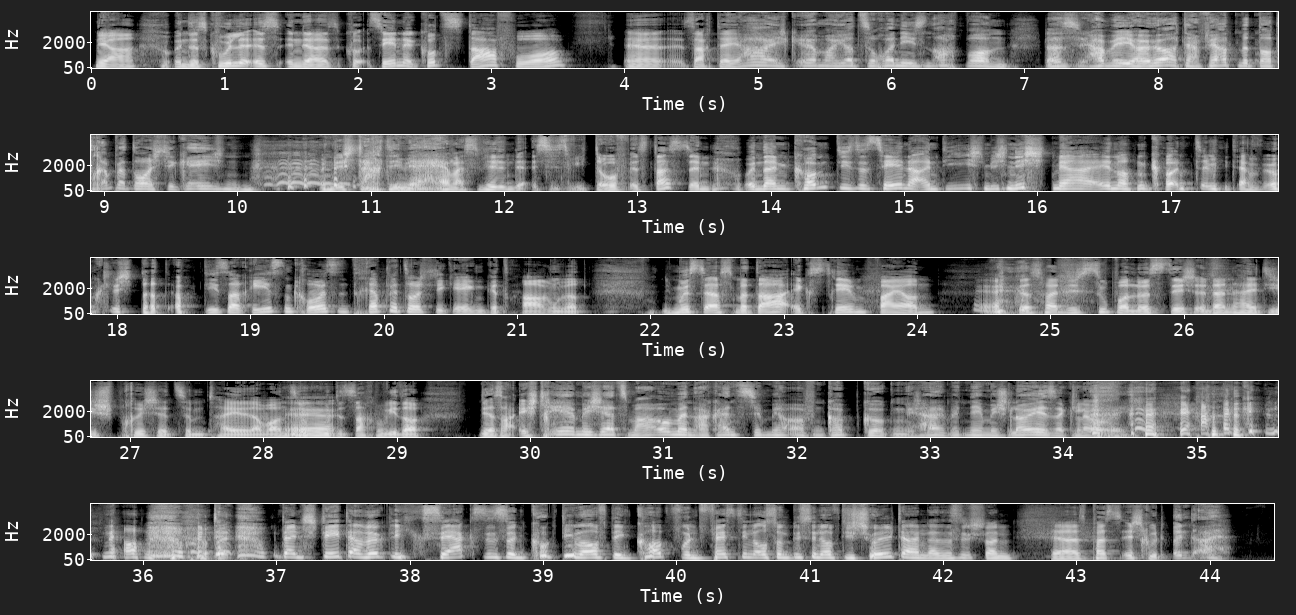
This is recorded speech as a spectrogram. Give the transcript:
Ja, und das Coole ist, in der Szene kurz davor, äh, sagt er, ja, ich gehe mal hier zu Ronnys Nachbarn. Das habe ich gehört, der fährt mit einer Treppe durch die Gegend. Und ich dachte mir, hä, was will denn der? Ist es, wie doof ist das denn? Und dann kommt diese Szene, an die ich mich nicht mehr erinnern konnte, wie der wirklich dort auf dieser riesengroßen Treppe durch die Gegend getragen wird. Ich musste erst mal da extrem feiern. Das fand ich super lustig. Und dann halt die Sprüche zum Teil. Da waren so Ja. gute Sachen wieder. Der sagt, ich drehe mich jetzt mal um und da kannst du mir auf den Kopf gucken. Ich halte mit nämlich Läuse, glaube ich. ja, genau. Und, dann- und dann steht da wirklich Xerxes und guckt ihm auf den Kopf und fässt ihn auch so ein bisschen auf die Schultern. Also das ist schon. Ja, das passt echt gut. Und äh,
